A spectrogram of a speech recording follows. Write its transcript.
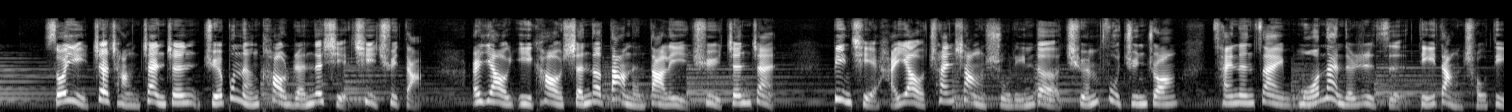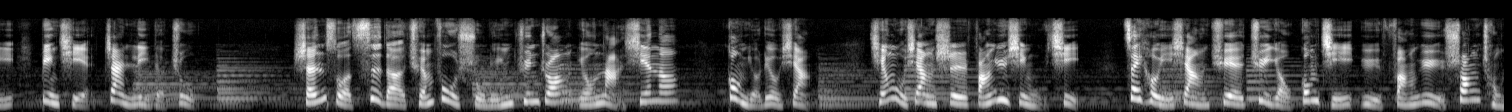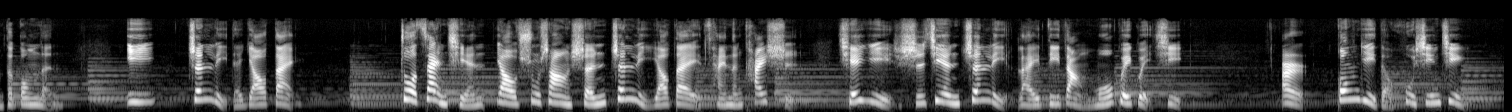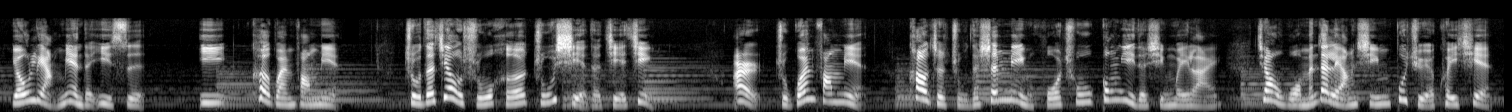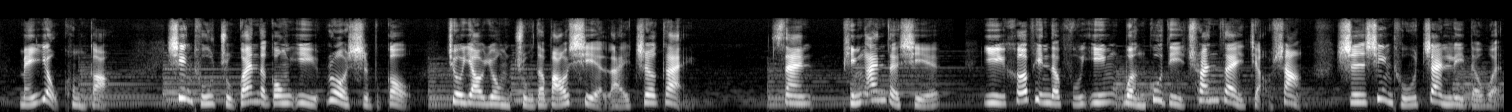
所以这场战争绝不能靠人的血气去打，而要依靠神的大能大力去征战，并且还要穿上属灵的全副军装。”才能在磨难的日子抵挡仇敌，并且站立得住。神所赐的全副属灵军装有哪些呢？共有六项，前五项是防御性武器，最后一项却具有攻击与防御双重的功能。一、真理的腰带，作战前要束上神真理腰带才能开始，且以实践真理来抵挡魔鬼诡计。二、公义的护心镜有两面的意思：一、客观方面，主的救赎和主血的洁净；二、主观方面，靠着主的生命活出公义的行为来，叫我们的良心不觉亏欠，没有控告。信徒主观的公义若是不够，就要用主的宝血来遮盖。三、平安的鞋，以和平的福音稳固地穿在脚上，使信徒站立得稳。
